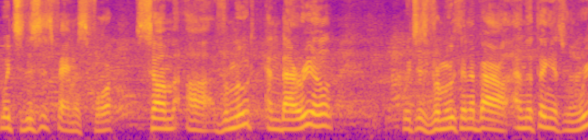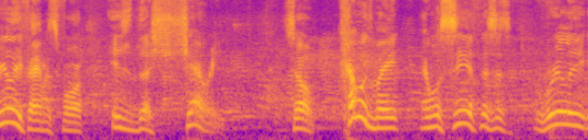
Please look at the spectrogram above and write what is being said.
which this is famous for, some uh, vermouth and barril, which is vermouth in a barrel. And the thing it's really famous for is the sherry. So come with me and we'll see if this is really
